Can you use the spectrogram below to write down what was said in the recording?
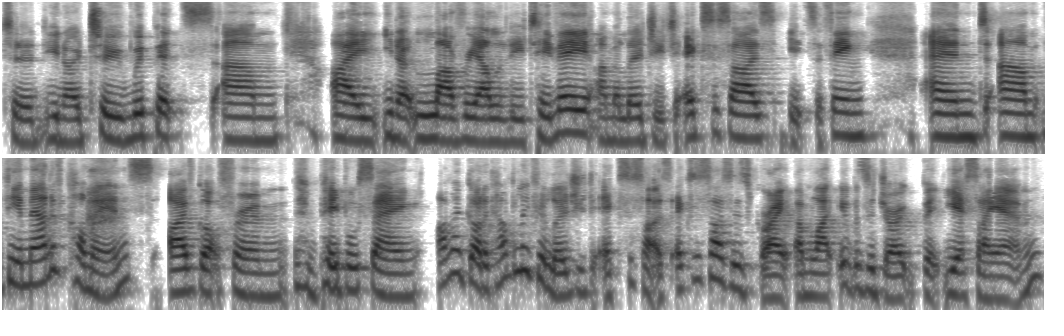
to you know to whippets. Um, i you know love reality tv i'm allergic to exercise. It's a thing. And um, the amount of comments i've got from people saying oh my god i can't believe you're allergic to exercise. Exercise is great. I'm like it was a joke but yes i am.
